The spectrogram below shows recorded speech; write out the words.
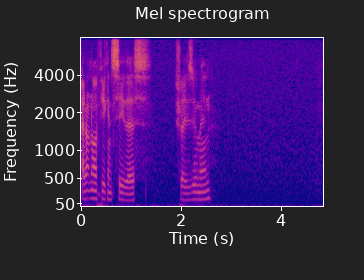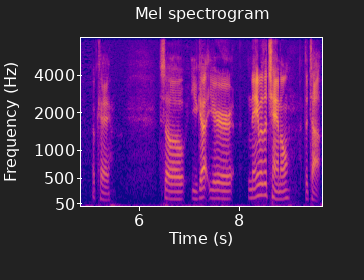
I don't know if you can see this. Should I zoom in? Okay. So you got your name of the channel at the top.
